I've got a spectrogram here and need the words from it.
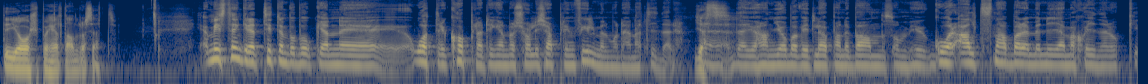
det görs på helt andra sätt. Jag misstänker att titeln på boken eh, återkopplar till gamla Charlie Chaplin-filmen Moderna Tider. Yes. Eh, där ju han jobbar vid ett löpande band som ju går allt snabbare med nya maskiner och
